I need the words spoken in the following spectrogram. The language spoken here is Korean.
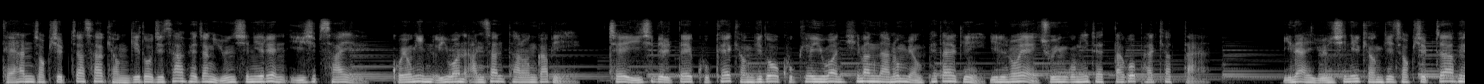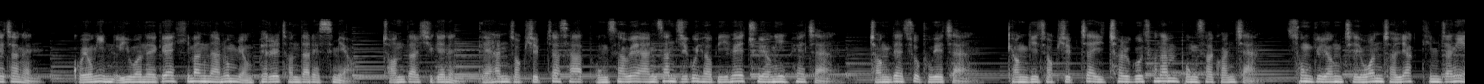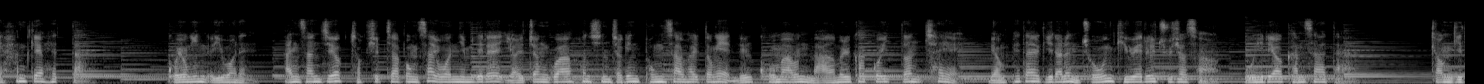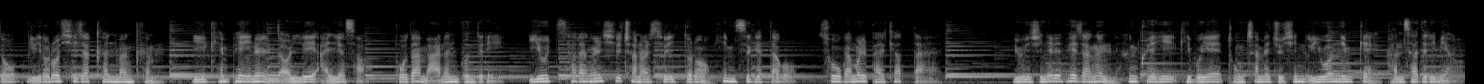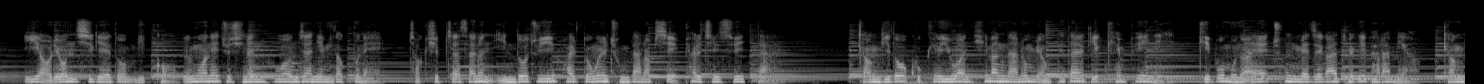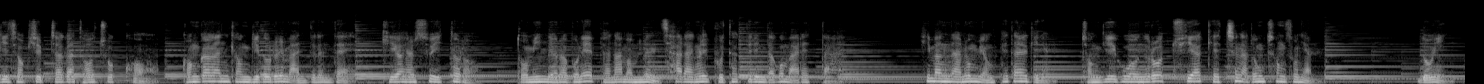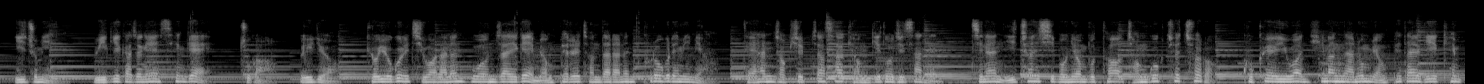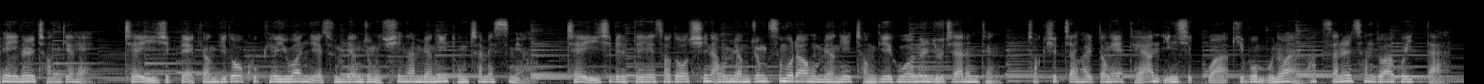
대한적십자사 경기도지사 회장 윤신일은 24일 고용인 의원 안산 탄원갑이 제21대 국회 경기도 국회의원 희망나눔 명패달기 1호의 주인공이 됐다고 밝혔다. 이날 윤신일 경기적십자 회장은 고용인 의원에게 희망나눔 명패를 전달했으며 전달식에는 대한적십자사 봉사회 안산지구협의회 주영희 회장, 정대수 부회장, 경기 적십자 이철구 서남봉사관장, 송규영 재원전략팀장이 함께했다. 고용인 의원은 안산 지역 적십자 봉사 의원님들의 열정과 헌신적인 봉사 활동에 늘 고마운 마음을 갖고 있던 차에 명패달기라는 좋은 기회를 주셔서 오히려 감사하다. 경기도 1호로 시작한 만큼 이 캠페인을 널리 알려서 보다 많은 분들이 이웃 사랑을 실천할 수 있도록 힘쓰겠다고 소감을 밝혔다. 윤신일 회장은 흔쾌히 기부에 동참해주신 의원님께 감사드리며 이 어려운 시기에도 믿고 응원해주시는 후원자님 덕분에 적십자사는 인도주의 활동을 중단 없이 펼칠 수 있다. 경기도 국회의원 희망나눔 명패달기 캠페인이 기부 문화의 촉매제가 되기 바라며 경기 적십자가 더 좋고 건강한 경기도를 만드는데 기여할 수 있도록 도민 여러분의 변함없는 사랑을 부탁드린다고 말했다. 희망나눔 명패달기는 정기 후원으로 취약계층 아동 청소년, 노인, 이주민, 위기가정의 생계, 주거, 의료, 교육을 지원하는 후원자에게 명패를 전달하는 프로그램이며 대한적십자사 경기도지사는 지난 2015년부터 전국 최초로 국회의원 희망나눔 명패달기 캠페인을 전개해 제20대 경기도 국회의원 60명 중 51명이 동참했으며 제21대에서도 59명 중 29명이 정기 후원을 유지하는 등 적십자 활동에 대한 인식과 기부 문화 확산을 선도하고 있다.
